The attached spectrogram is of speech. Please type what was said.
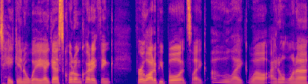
taken away i guess quote unquote. I think for a lot of people it's like oh like well i don't want to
